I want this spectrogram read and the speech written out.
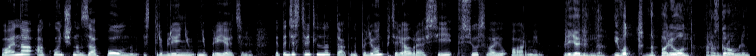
война окончена за полным истреблением неприятеля. Это действительно так. Наполеон потерял в России всю свою армию. Лидия Ильина, и вот Наполеон разгромлен,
